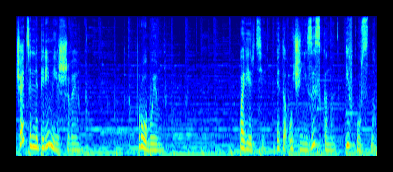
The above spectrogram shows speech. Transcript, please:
Тщательно перемешиваем. Пробуем. Поверьте, это очень изысканно и вкусно.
